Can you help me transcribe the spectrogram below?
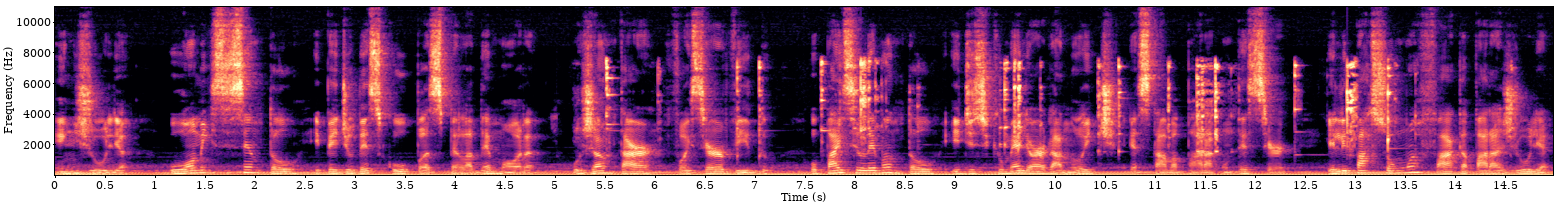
em Júlia. O homem se sentou e pediu desculpas pela demora. O jantar foi servido. O pai se levantou e disse que o melhor da noite estava para acontecer. Ele passou uma faca para Júlia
